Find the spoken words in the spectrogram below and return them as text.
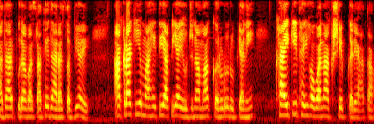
આધાર પુરાવા સાથે ધારાસભ્યએ આંકડાકીય માહિતી આપી આ યોજનામાં કરોડો રૂપિયાની ખાયકી થઈ હોવાના આક્ષેપ કર્યા હતા.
